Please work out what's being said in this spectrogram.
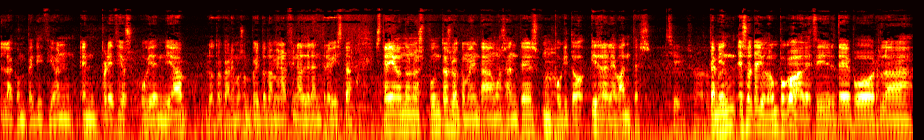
la competición en precios hoy en día, lo tocaremos un poquito también al final de la entrevista, está llegando a unos puntos, lo comentábamos antes, un Mm. poquito irrelevantes. Sí, es una locura. También eso te ayudó un poco a decidirte por la...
